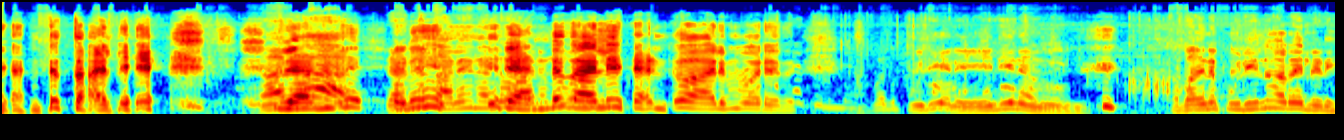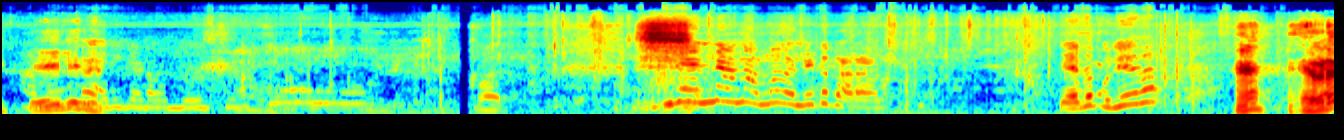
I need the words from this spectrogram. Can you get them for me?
രണ്ട് തല. രണ്ട് രണ്ട് തലയും രണ്ട് വാലും പോരത്. അത് പുലിയല്ല ഏലിയനാന്ന് തോന്നുന്നു. അപ്പൊ അതിനെ അമ്മ കണ്ടിട്ട് പറയണം. ഏതാ പുലി ഏതാ? ഏ എവിടെ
